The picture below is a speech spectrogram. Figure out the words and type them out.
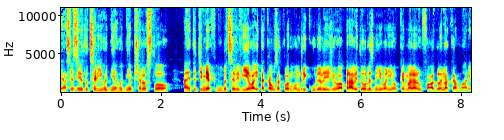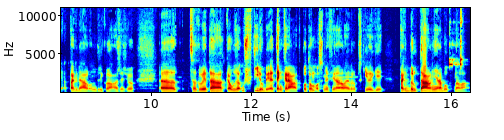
Já si myslím, že to celý hodně, hodně přerostlo a je to tím, jak vůbec se vyvíjela i ta kauza kolem Ondry Kůdely, že jo, a právě tohohle zmiňovaného Kemara Rufa a Glena Kamary a tak dál, Ondry Koláře, že jo. Uh, celkově ta kauza už v té době, tenkrát, po tom osmifinále Evropské ligy, tak brutálně nabobtnala.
